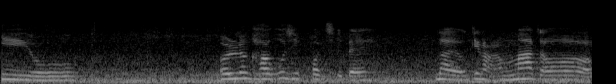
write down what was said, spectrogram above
이요 얼른 가고 싶어 집에. 나 여기랑 안 맞아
